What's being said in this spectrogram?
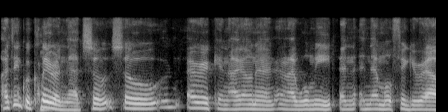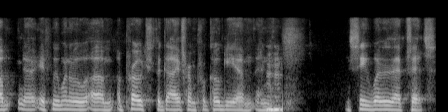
I think we're clear on that. So, so Eric and Iona and, and I will meet and, and then we'll figure out uh, if we want to um, approach the guy from Procogia and, and Mhm. see whether that fits.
